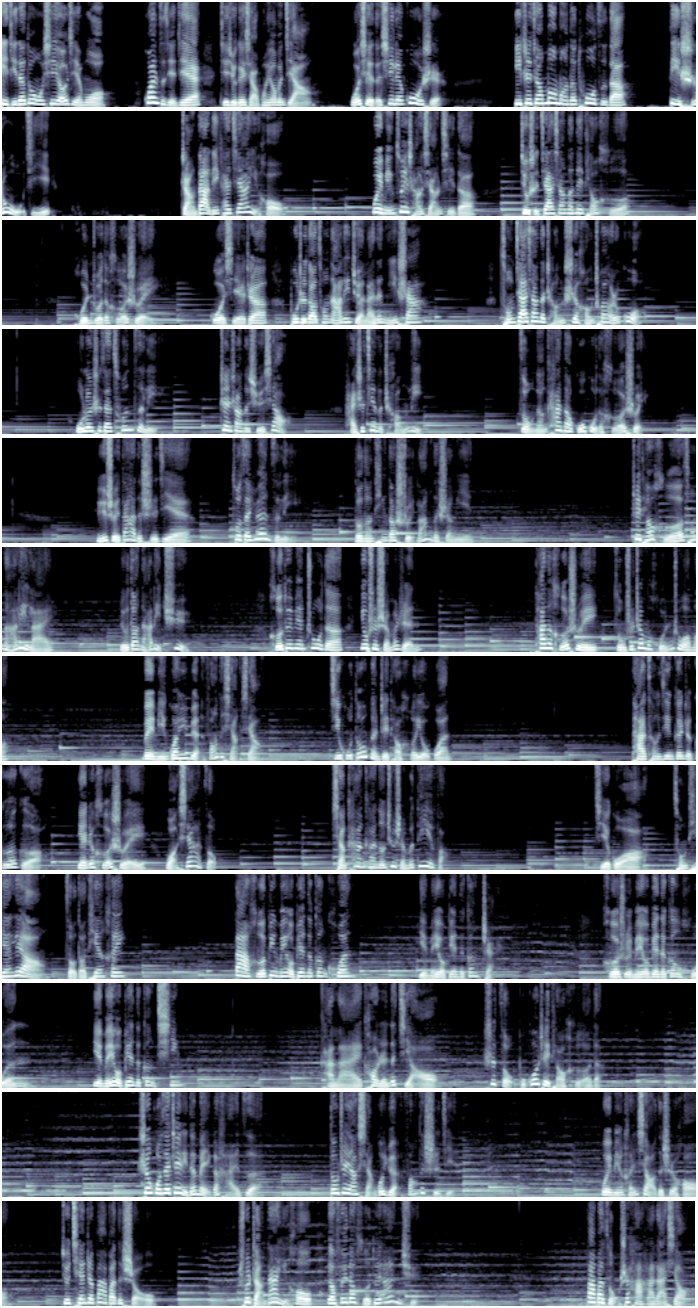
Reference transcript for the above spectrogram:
一集的《动物西游》节目，罐子姐姐继续给小朋友们讲我写的系列故事《一只叫梦梦的兔子》的第十五集。长大离开家以后，魏明最常想起的，就是家乡的那条河。浑浊的河水，裹挟着不知道从哪里卷来的泥沙，从家乡的城市横穿而过。无论是在村子里、镇上的学校，还是进了城里，总能看到汩汩的河水。雨水大的时节，坐在院子里，都能听到水浪的声音。这条河从哪里来，流到哪里去？河对面住的又是什么人？它的河水总是这么浑浊吗？魏明关于远方的想象，几乎都跟这条河有关。他曾经跟着哥哥，沿着河水往下走，想看看能去什么地方。结果从天亮走到天黑，大河并没有变得更宽，也没有变得更窄；河水没有变得更浑，也没有变得更清。看来靠人的脚是走不过这条河的。生活在这里的每个孩子都这样想过远方的世界。魏明很小的时候就牵着爸爸的手，说长大以后要飞到河对岸去。爸爸总是哈哈大笑，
